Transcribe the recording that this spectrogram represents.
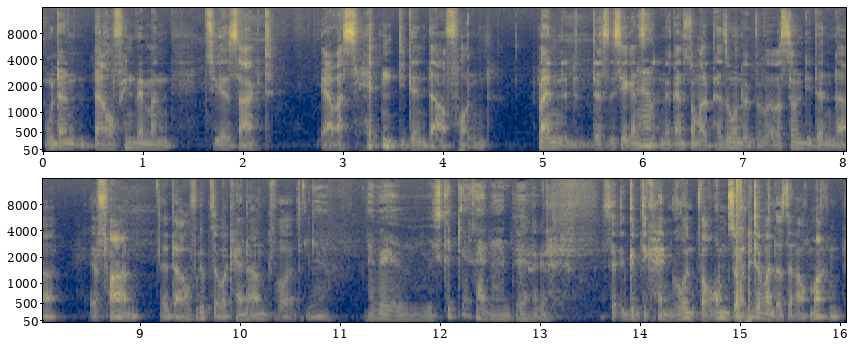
Und dann daraufhin, wenn man zu ihr sagt, ja, was hätten die denn davon? Ich meine, das ist ja, ganz, Ja. eine ganz normale Person. Was sollen die denn da erfahren? Ja, darauf gibt es aber keine Antwort. ja. Aber es gibt ja keine Antwort. Ja, genau. es gibt ja keinen Grund, warum sollte man das dann auch machen.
